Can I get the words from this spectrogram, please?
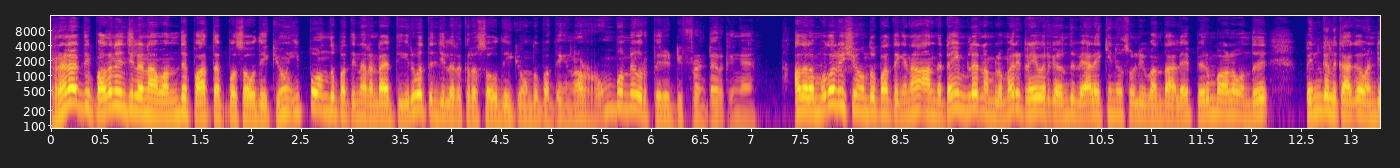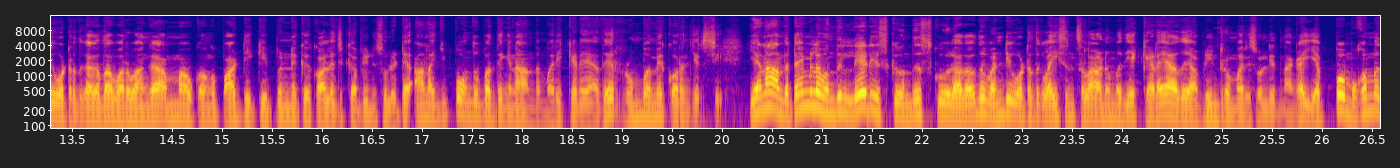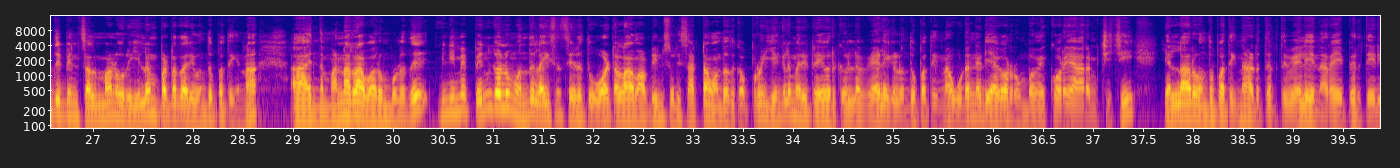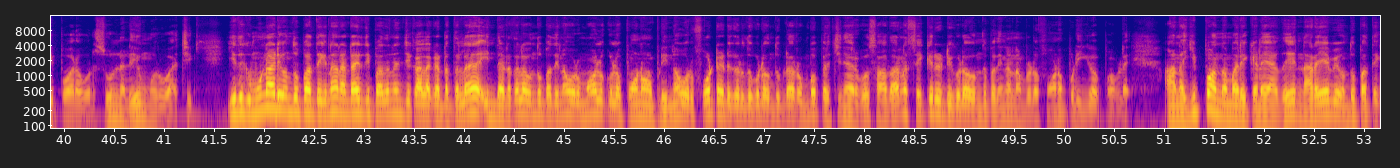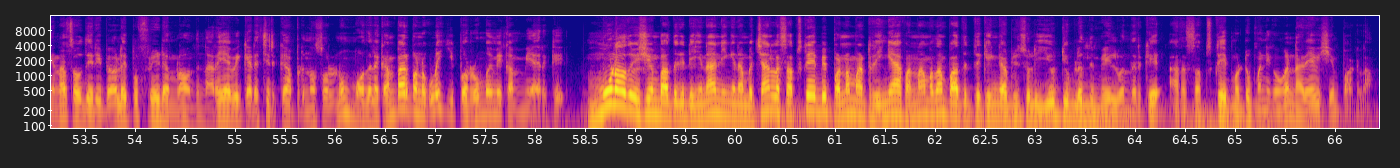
ரெண்டாயிரத்தி பதினஞ்சில் நான் வந்து பார்த்தப்போ சவுதிக்கும், இப்போ வந்து பார்த்தீங்கன்னா, 2025ல இருக்கிற சவுதிக்கும் வந்து பார்த்தீங்கன்னா, ரொம்பவுமே ஒரு பெரிய டிஃப்ரெண்ட்டாக இருக்குங்க. அதில் முதல் விஷயம் வந்து பார்த்தீங்கன்னா, அந்த டைமில் நம்மள மாதிரி டிரைவர்கள் வந்து வேலைக்குன்னு சொல்லி வந்தாலே, பெரும்பாலும் வந்து பெண்களுக்காக வண்டி ஓட்டுறதுக்காக தான் வருவாங்க. அம்மாவுக்கு, அவங்க பாட்டிக்கு, பெண்ணுக்கு, காலேஜுக்கு அப்படின்னு சொல்லிட்டு. ஆனால் இப்போ வந்து பார்த்தீங்கன்னா, அந்த மாதிரி கிடையாது. ரொம்பவே குறைஞ்சிருச்சு. ஏன்னா, அந்த டைமில் வந்து லேடீஸ்க்கு வந்து ஸ்கூல் அதாவது வண்டி ஓட்டுறதுக்கு லைசென்ஸ் எல்லாம் அனுமதியே கிடையாது அப்படின்ற மாதிரி சொல்லியிருந்தாங்க. எப்போ முகமது பின் சல்மான் ஒரு இளம் பட்டதாரி வந்து பார்த்தீங்கன்னா, இந்த இந்த வரும் வரும்பொழுது, இனிமேல் பெண்களும் வந்து லைசென்ஸ் எடுத்து ஓட்டலாம் அப்படின்னு சொல்லி சட்டம் வந்ததுக்கப்புறம், எங்களை மாதிரி டிரைவருக்கு உள்ள வேலைகள் வந்து பார்த்தீங்கன்னா, உடனடியாக ரொம்பவே குறைய ஆரம்பிச்சிச்சு எல்லாரும் வந்து பார்த்தீங்கன்னா, அடுத்தடுத்து வேலையை நிறைய பேர் தேடி போகிற ஒரு சூழ்நிலையும் உருவாச்சு. இதுக்கு முன்னாடி வந்து பார்த்தீங்கன்னா, ரெண்டாயிரத்தி பதினஞ்சு காலகட்டத்தில் இந்த இடத்துல வந்து பார்த்தீங்கன்னா, ஒரு மாலுக்குள்ளே போனோம் அப்படின்னா, ஒரு ஃபோட்டோ எடுக்கிறது கூட வந்து கூட ரொம்ப பிரச்சனையாக இருக்கும். சாதாரண செக்யூரிட்டி கூட வந்து பார்த்தீங்கன்னா, நம்மளோட ஃபோனை பிடிக்க வைப்பாப்ல. ஆனால் இப்போ அந்த மாதிரி கிடையாது. நிறையவே வந்து பார்த்தீங்கன்னா, சவுதி அரேபியாவில் இப்போ ஃப்ரீடம்லாம் வந்து நிறையவே கிடைச்சிருக்கு அப்படின்னு தான் சொல்லணும். முதல்ல கம்பேர் பண்ணக்குள்ள இப்போ ரொம்பவே கம்மியாக இருக்குது மூணாவது விஷயம் பார்த்துக்கிட்டிங்கன்னா நீங்கள் நம்ம சேனலை சப்ஸ்கிரைபே பண்ண மாட்டீங்க பண்ணாமல் தான் பார்த்துட்டு இருக்கீங்க அப்படின்னு சொல்லி யூடியூப்லேருந்து மெயில் வந்திருக்கு. அதை சப்ஸ்கிரைப் மட்டும் பண்ணிக்கோங்க. நிறைய விஷயம் பார்க்கலாம்.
